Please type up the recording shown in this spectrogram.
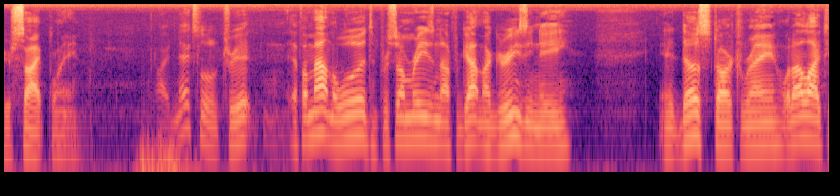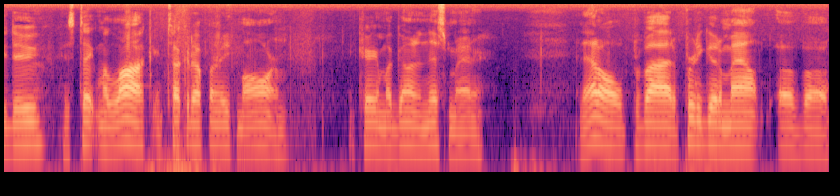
your sight plane. All right, next little trick if I'm out in the woods and for some reason I forgot my greasy knee and it does start to rain, what I like to do is take my lock and tuck it up underneath my arm and carry my gun in this manner. And that'll provide a pretty good amount of uh,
